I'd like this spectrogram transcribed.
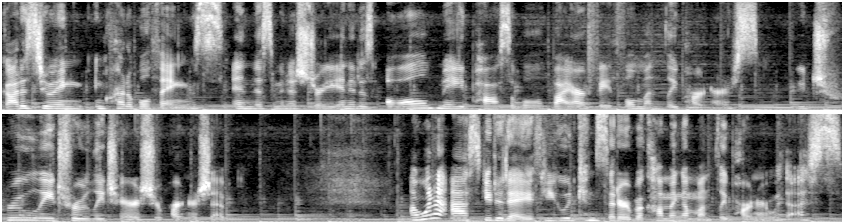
God is doing incredible things in this ministry, and it is all made possible by our faithful monthly partners. We truly, truly cherish your partnership. I want to ask you today if you would consider becoming a monthly partner with us.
